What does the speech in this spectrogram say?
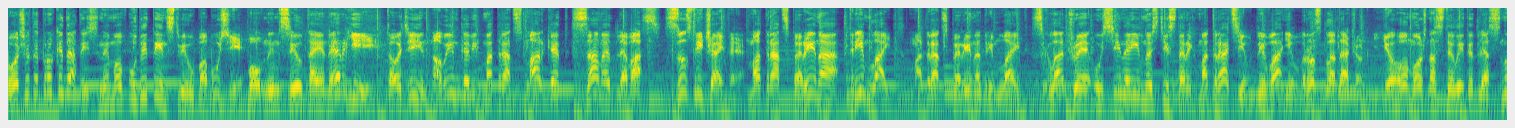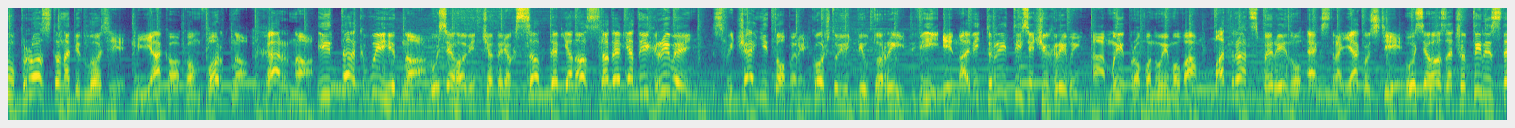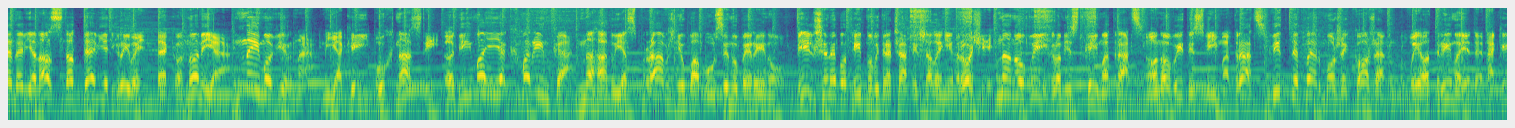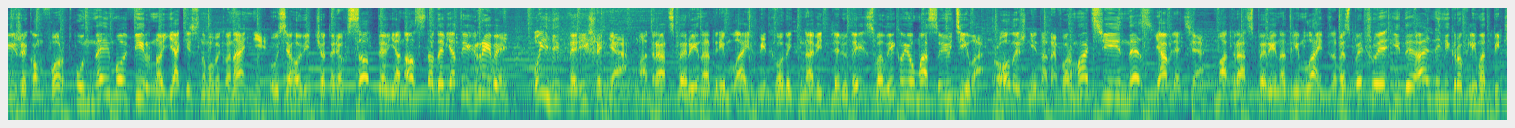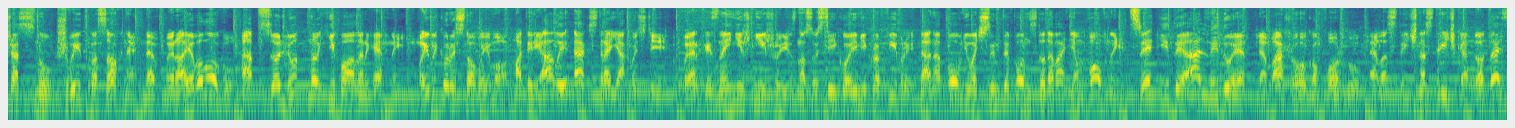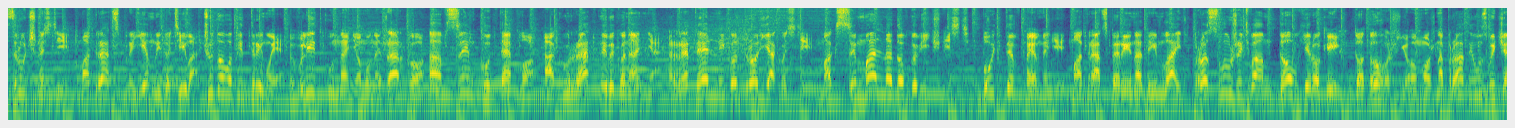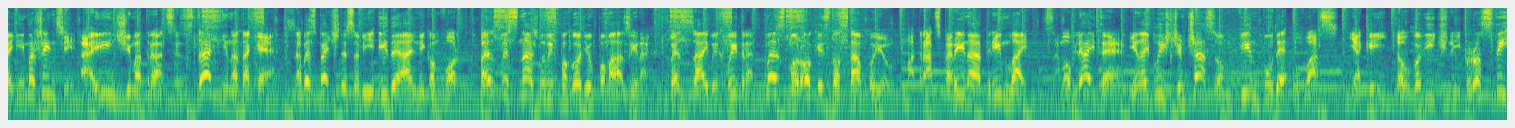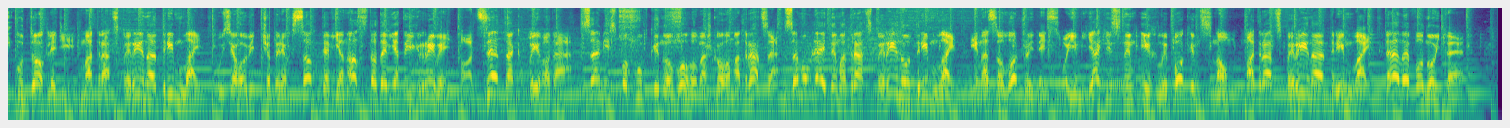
Хочете прокидатись, немов у дитинстві у бабусі, повним сил та енергії? Тоді новинка від Матрац Маркет саме для вас. Зустрічайте матрац Перина Dreamlight. Матрац Перина Dreamlight згладжує усі нерівності старих матраців, диванів, розкладачок. Його можна стелити для сну просто на підлозі. М'яко, комфортно, гарно і так вигідно. Усього від 499 гривень. Звичайні топери коштують півтори, дві і навіть три тисячі гривень. А ми пропонуємо вам матрац перину екстра якості усього за 499 гривень. Економія неймовірна. М'який, пухнастий, обіймає як хмаринка. Нагадує справжню бабусину перину. Більше не потрібно витрачати шалені гроші на новий громісткий матрац. Оновити свій матрац відтепер може кожен. Ви отримаєте такий же комфорт у неймовірно якісному виконанні усього від 499 гривень. Вигідне рішення. Матрац перина Dreamlight підходить навіть для людей з великою масою тіла. Пролежні та деформації не з'являться. Матрац перина Dreamlight забезпечує ідеальний мікроклімат під час сну, швидко сохне, не вбирає вологу, абсолютно гіпоалергенний. Ми використовуємо матеріали екстра якості, верхи з найніжнішої зносостійкої мікрофібри та наповнювач синтепон з додаванням вовни. Це ідеальний дует для вашого комфорту. Еластична стрічка додасть зручності. Матрац приємний до тіла, чудово підтримує. Влітку на ньому не жарко, а взимку тепло. Акуратне виконання, ретельний контроль якості, максимальна довговічність. Будьте впевнені, матрац Перина Dreamlight прослужить вам довгі роки. До того ж, його можна прати у звичайній машинці, а інші матраци здатні на таке. Забезпечте собі ідеальний комфорт, без виснажливих походів по магазинах, без зайвих витрат, без мороки з доставкою. Матрац Перина Dreamlight. Замовляйте, і найближчим часом він буде у вас. Який довговічний, простий у догляді. Матрац Перина Dreamlight. Усього від 499 гривень. Оце так вигода. Замість покупки нового важкого матраца замовляйте матрац Перину Dreamlight і насолоджуйтесь своїм якісним і глибоким сном. Матрац Перина Dreamlight. Телефонуйте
